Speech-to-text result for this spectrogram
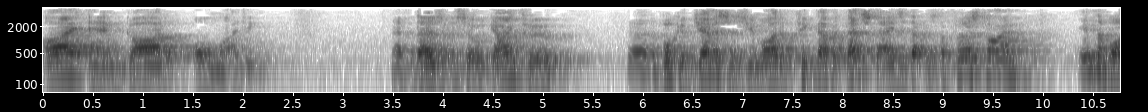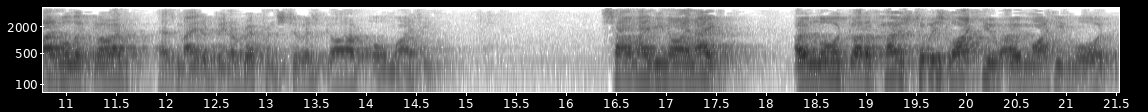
I am God Almighty. Now, for those of us who are going through uh, the book of Genesis, you might have picked up at that stage that that was the first time in the Bible that God has made a, been a reference to as God Almighty. Psalm 89:8, O Lord God of hosts, who is like you, O mighty Lord?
